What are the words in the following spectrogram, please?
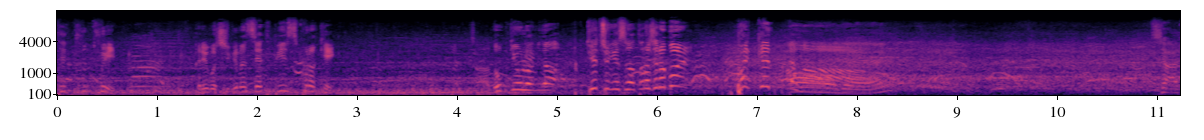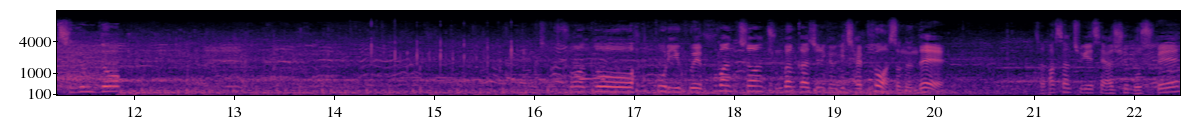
태투 투입. 그리고 지금은 세트피스 코너킥. 자 높게 올라옵니다. 뒤쪽에서 떨어지는 볼! 발끝! 어, 네. 자 지금도 수원도 한 골 이후에 후반전 중반까지는 경기 잘 풀어왔었는데 자 박산 쪽에서 아쉬운 모습에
